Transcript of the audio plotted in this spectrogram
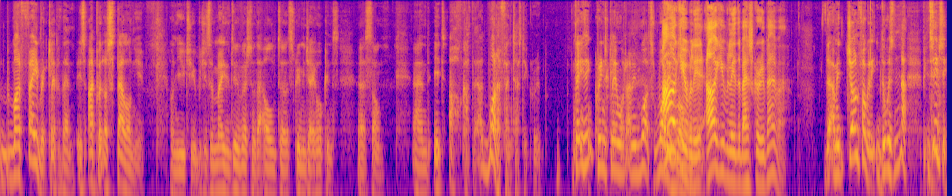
my favourite clip of them is I Put a Spell on You on YouTube, which is amazing. Do a version of that old uh, Screaming Jay Hawkins uh, song. And it, oh God, what a fantastic group. Don't you think Creedence Clearwater? I mean, what's what is wrong with arguably arguably the best group ever. I mean, John Fogerty, there was no. It's interesting.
